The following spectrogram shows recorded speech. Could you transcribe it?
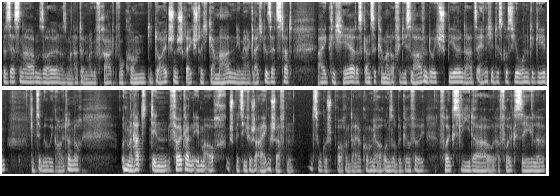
besessen haben sollen. Also man hat dann mal gefragt, wo kommen die Deutschen, Schrägstrich Germanen, die man ja gleichgesetzt hat, eigentlich her. Das Ganze kann man auch für die Slawen durchspielen. Da hat es ähnliche Diskussionen gegeben. Gibt es im Übrigen heute noch. Und man hat den Völkern eben auch spezifische Eigenschaften zugesprochen. Daher kommen ja auch unsere Begriffe wie Volkslieder oder Volksseele.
